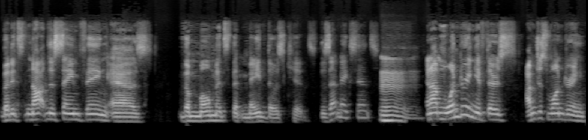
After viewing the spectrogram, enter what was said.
but it's not the same thing as the moments that made those kids. Does that make sense? Mm. And I'm wondering if there's, I'm just wondering,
